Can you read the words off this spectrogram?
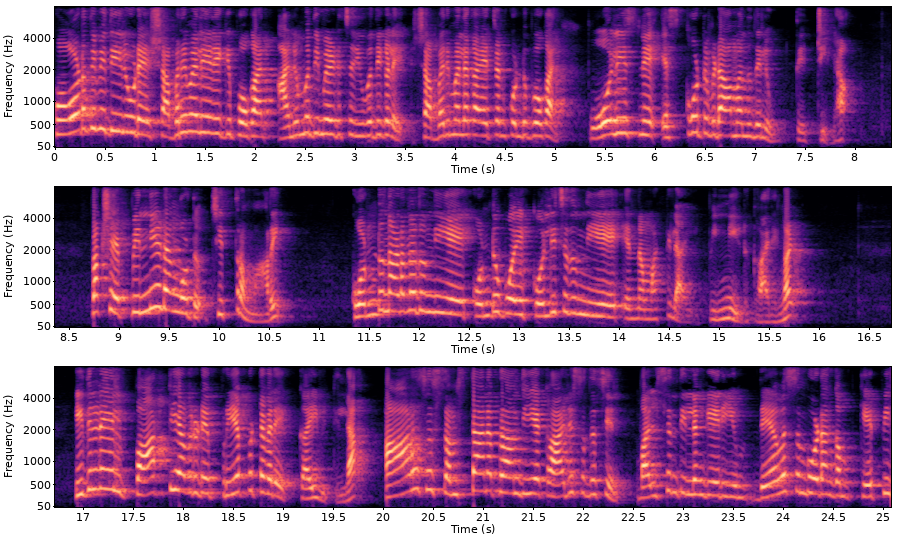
കോടതി വിധിയിലൂടെ ശബരിമലയിലേക്ക് പോകാൻ അനുമതി മേടിച്ച യുവതികളെ ശബരിമല കയറ്റം കൊണ്ടുപോകാൻ പോലീസിനെ എസ്കോട്ട് വിടാമെന്നതിലും തെറ്റില്ല. പക്ഷെ പിന്നീട് അങ്ങോട്ട് ചിത്രം മാറി. കൊണ്ടു നടന്നതും നീയെ കൊണ്ടുപോയി കൊല്ലിച്ചതും നീയെ എന്ന മട്ടിലായി പിന്നീട് കാര്യങ്ങൾ. ഇതിനിടയിൽ പാർട്ടി അവരുടെ പ്രിയപ്പെട്ടവരെ കൈവിട്ടില്ല. ആർ എസ് എസ് സംസ്ഥാന പ്രാന്തീയ കാര്യസദസ്യൻ വത്സൻ തില്ലങ്കേരിയും ദേവസ്വം ബോർഡ് അംഗം കെ പി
